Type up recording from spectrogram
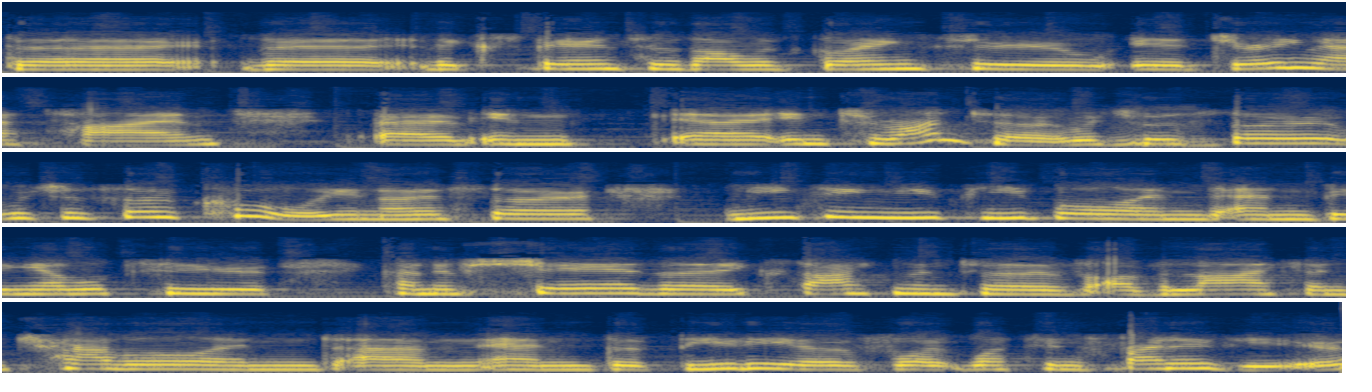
the, the the experiences I was going through uh, during that time uh, in uh, in Toronto, which was so which is so cool. You know, so meeting new people and and being able to kind of share the excitement excitement of, of life and travel and um, and the beauty of what, what's in front of you,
